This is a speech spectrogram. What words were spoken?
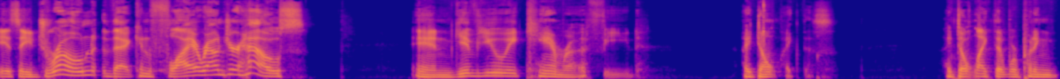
It's a drone that can fly around your house and give you a camera feed. I don't like this. I don't like that we're putting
